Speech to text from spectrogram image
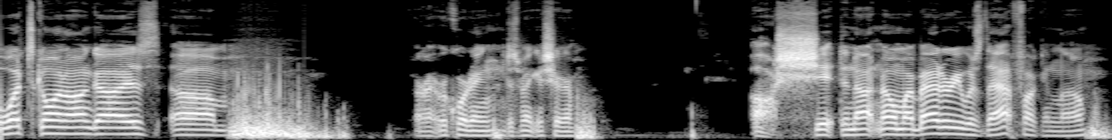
what's going on, guys? Um, all right, recording. Just making sure. Oh shit! Did not know my battery was that fucking low. All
